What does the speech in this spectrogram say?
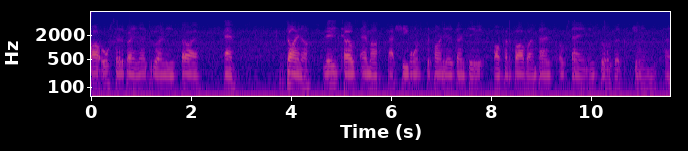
are all celebrating at Granny's die, um, diner. Lily tells Emma that she wants to find the identity of her father and plans of staying in Storybrooke during her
